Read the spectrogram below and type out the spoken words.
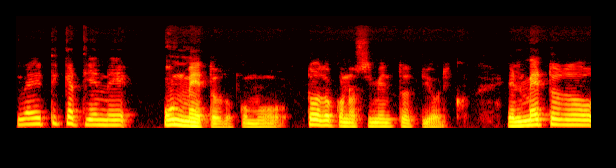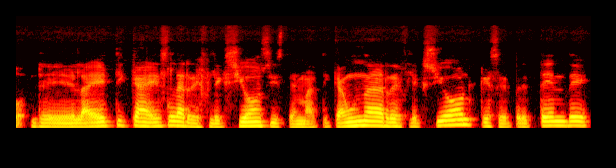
La ética tiene un método, como todo conocimiento teórico. El método de la ética es la reflexión sistemática, una reflexión que se pretende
